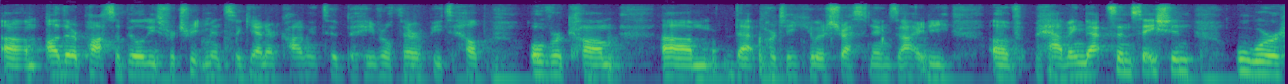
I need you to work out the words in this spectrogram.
um, other possibilities for treatments, again, are cognitive behavioral therapy to help overcome um, that particular stress and anxiety of having that sensation sensation, or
